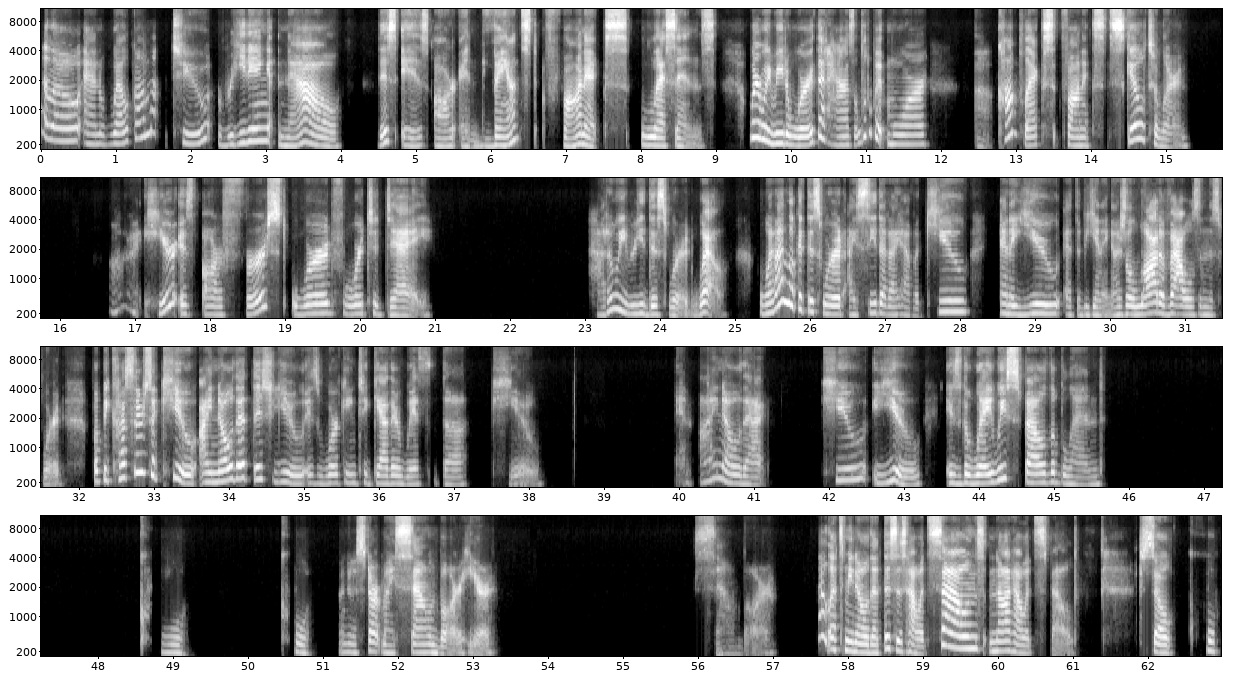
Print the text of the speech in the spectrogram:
Hello and welcome to Reading Now. This is our advanced phonics lessons where we read a word that has a little bit more uh, complex phonics skill to learn. All right, here is our first word for today. How do we read this word? Well, when I look at this word, I see that I have a Q and a U at the beginning. There's a lot of vowels in this word, but because there's a Q, I know that this U is working together with the Q. And I know that Q, U is the way we spell the blend Cool. Cool. I'm going to start my sound bar here. Sound bar. That lets me know that this is how it sounds, not how it's spelled. So, qu,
